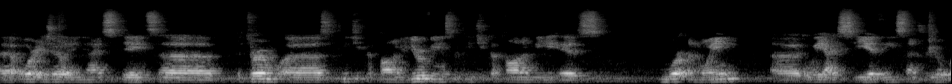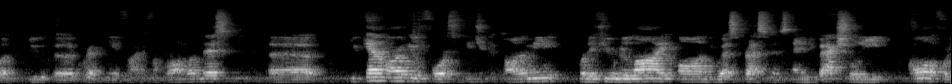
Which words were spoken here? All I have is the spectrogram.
uh, or in general in the United States, uh, the term strategic autonomy, European strategic autonomy is more annoying uh, the way I see it in Europe, but uh, correct me if, I, am wrong on this. Uh, you can argue for strategic autonomy, but if you rely on US presence and you actually call for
